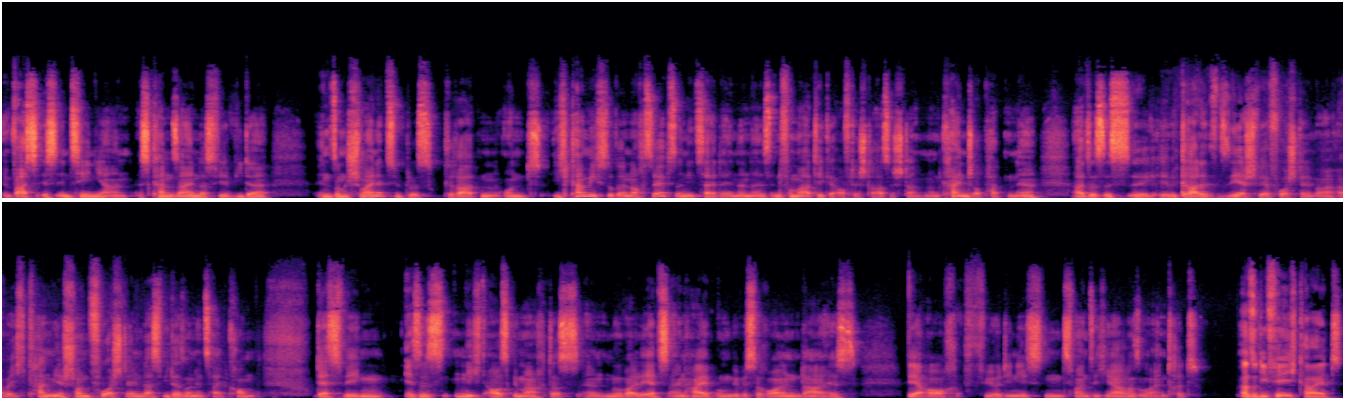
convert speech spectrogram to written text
Was ist in zehn Jahren? Es kann sein, dass wir wieder in so einen Schweinezyklus geraten. Und ich kann mich sogar noch selbst an die Zeit erinnern, als Informatiker auf der Straße standen und keinen Job hatten. Ja. Also es ist äh, gerade sehr schwer vorstellbar, aber ich kann mir schon vorstellen, dass wieder so eine Zeit kommt. Deswegen ist es nicht ausgemacht, dass äh, nur weil jetzt ein Hype um gewisse Rollen da ist, der auch für die nächsten 20 Jahre so eintritt. Also die Fähigkeit,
